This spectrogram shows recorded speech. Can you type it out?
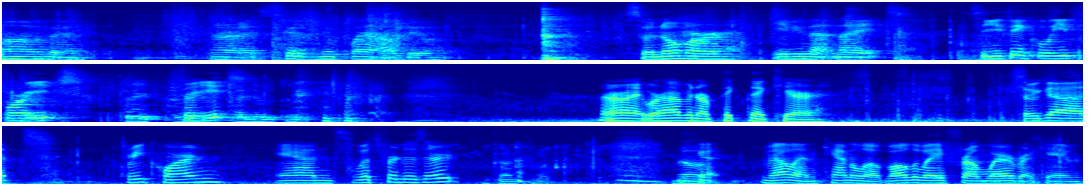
Oh, okay. Alright, it's a good new plan I'll do. So no more eating at night. So you think we'll eat four each? Three. three each? I do three. Alright, we're having our picnic here. So we got three corn and what's for dessert? Cantaloupe. Got melon, cantaloupe, all the way from wherever it came.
